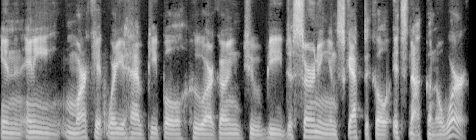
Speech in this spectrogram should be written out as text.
in any market where you have people who are going to be discerning and skeptical, it's not going to work.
